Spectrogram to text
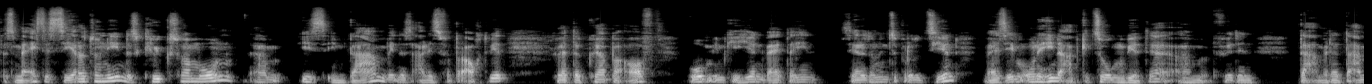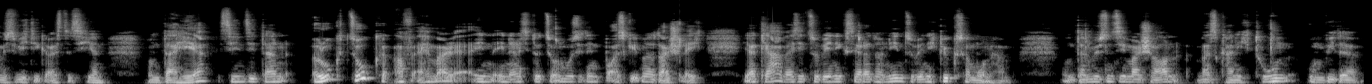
das meiste Serotonin, das Glückshormon, ähm, ist im Darm. Wenn das alles verbraucht wird, hört der Körper auf, oben im Gehirn weiterhin Serotonin zu produzieren, weil es eben ohnehin abgezogen wird ja, ähm, für den Darm. Der Darm ist wichtiger als das Hirn. Und daher sind sie dann ruckzuck auf einmal in, in einer Situation, wo sie denken, boah, es geht mir total schlecht. Ja klar, weil sie zu wenig Serotonin, zu wenig Glückshormon haben. Und dann müssen sie mal schauen, was kann ich tun, um wieder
